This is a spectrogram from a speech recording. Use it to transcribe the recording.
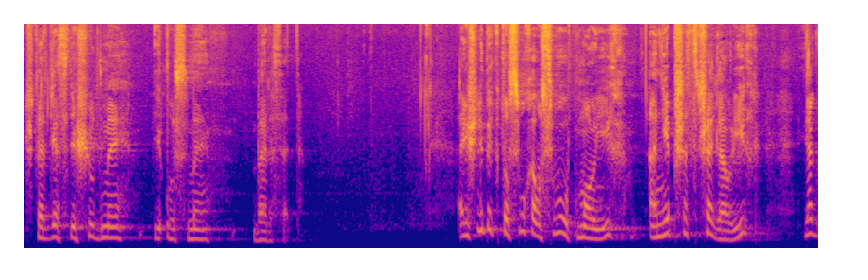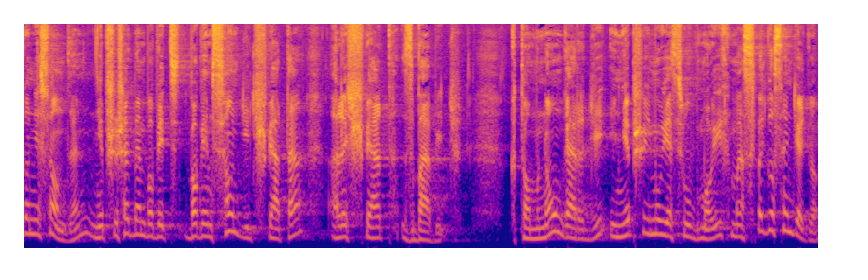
Czterdziesty siódmy i ósmy werset. A jeśli by kto słuchał słów moich, a nie przestrzegał ich, ja go nie sądzę. Nie przyszedłem bowiem, bowiem sądzić świata, ale świat zbawić. Kto mną gardzi i nie przyjmuje słów moich, ma swego sędziego.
